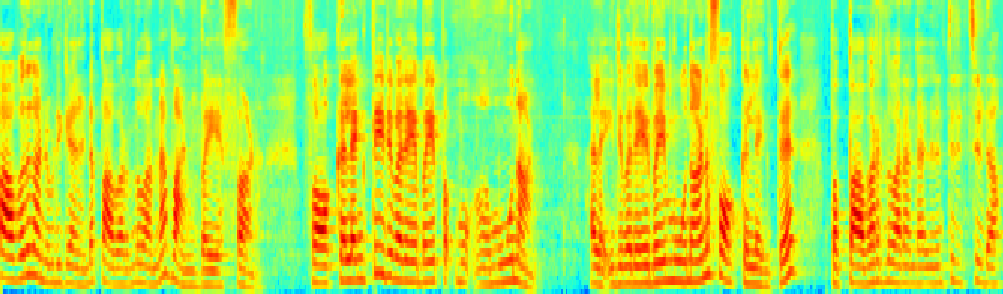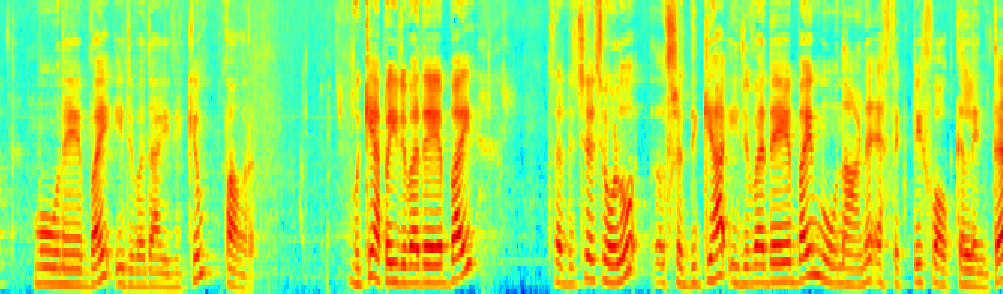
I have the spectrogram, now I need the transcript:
പവർ കണ്ടുപിടിക്കാനുണ്ട്. പവർ എന്ന് പറഞ്ഞാൽ വൺ ബൈ എഫ് ആണ്. ഫോക്കൽ ലെങ്ത് ഇരുപത് ബൈ മൂന്നാണ്. അല്ല? ഇരുപത് ബൈ മൂന്നാണ് ഫോക്കൽ ലെങ്ത് അപ്പോൾ പവർ എന്ന് പറഞ്ഞാൽ എന്താ? ഇതിന് തിരിച്ചിടുക മൂന്ന് ബൈ ഇരുപതായിരിക്കും പവർ ഓക്കെ അപ്പോൾ ഇരുപത് ബൈ ശ്രദ്ധിച്ച് വെച്ചോളൂ. ശ്രദ്ധിക്കുക. ഇരുപത് ബൈ മൂന്നാണ് എഫക്റ്റീവ് ഫോക്കൽ ലെങ്ത്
